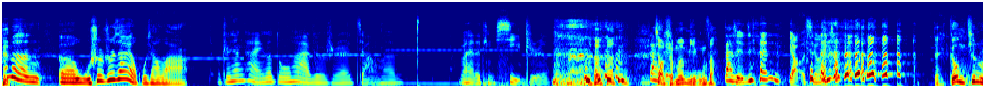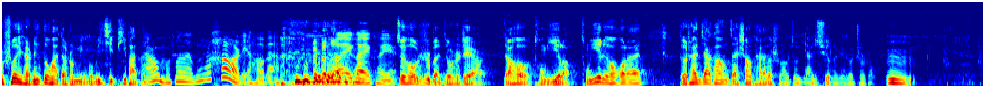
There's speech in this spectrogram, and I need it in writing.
他们呃武士之间也互相玩儿。我之前看一个动画，就是讲的，卖的挺细致的。叫什么名字？大雪今天表情，对，给我们听众说一下那个动画叫什么名字，我们一起批判它。到时候我们放在公众号里，好吧？可以可以可以，最后日本就是这样，然后统一了，统一了以后，后来德川家康在上台的时候就延续了这个制度。嗯，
